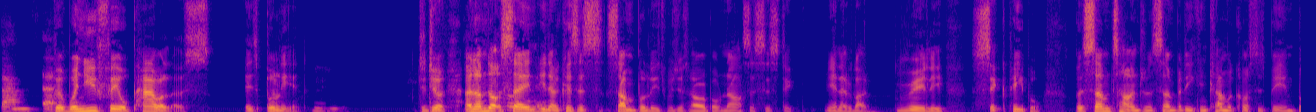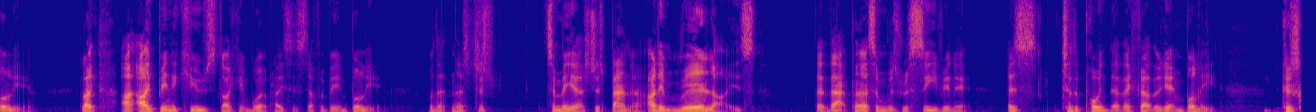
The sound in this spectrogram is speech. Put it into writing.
banter but when you feel powerless it's bullying Mm. Did you? And I'm not saying you know because there's some bullies were just horrible, narcissistic, you know, like really sick people. But sometimes when somebody can come across as being bullying, like I, I've been accused, like in workplaces and stuff, of being bullying. Well, that, that's just to me, that's just banter. I didn't realize that that person was receiving it as to the point that they felt they're getting bullied. Because,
